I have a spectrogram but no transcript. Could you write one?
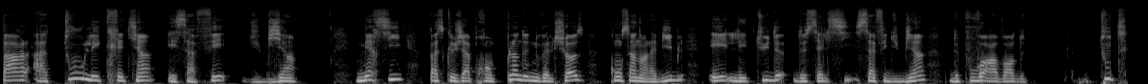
parle à tous les chrétiens et ça fait du bien. Merci parce que j'apprends plein de nouvelles choses concernant la Bible et l'étude de celle-ci. Ça fait du bien de pouvoir avoir toutes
